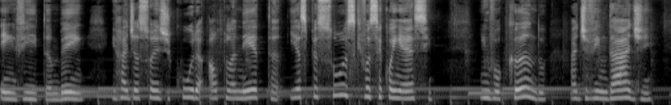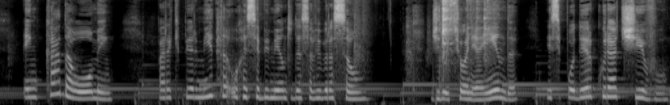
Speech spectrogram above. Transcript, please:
Envie também irradiações de cura ao planeta e às pessoas que você conhece, invocando a divindade em cada homem para que permita o recebimento dessa vibração. Direcione ainda esse poder curativo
